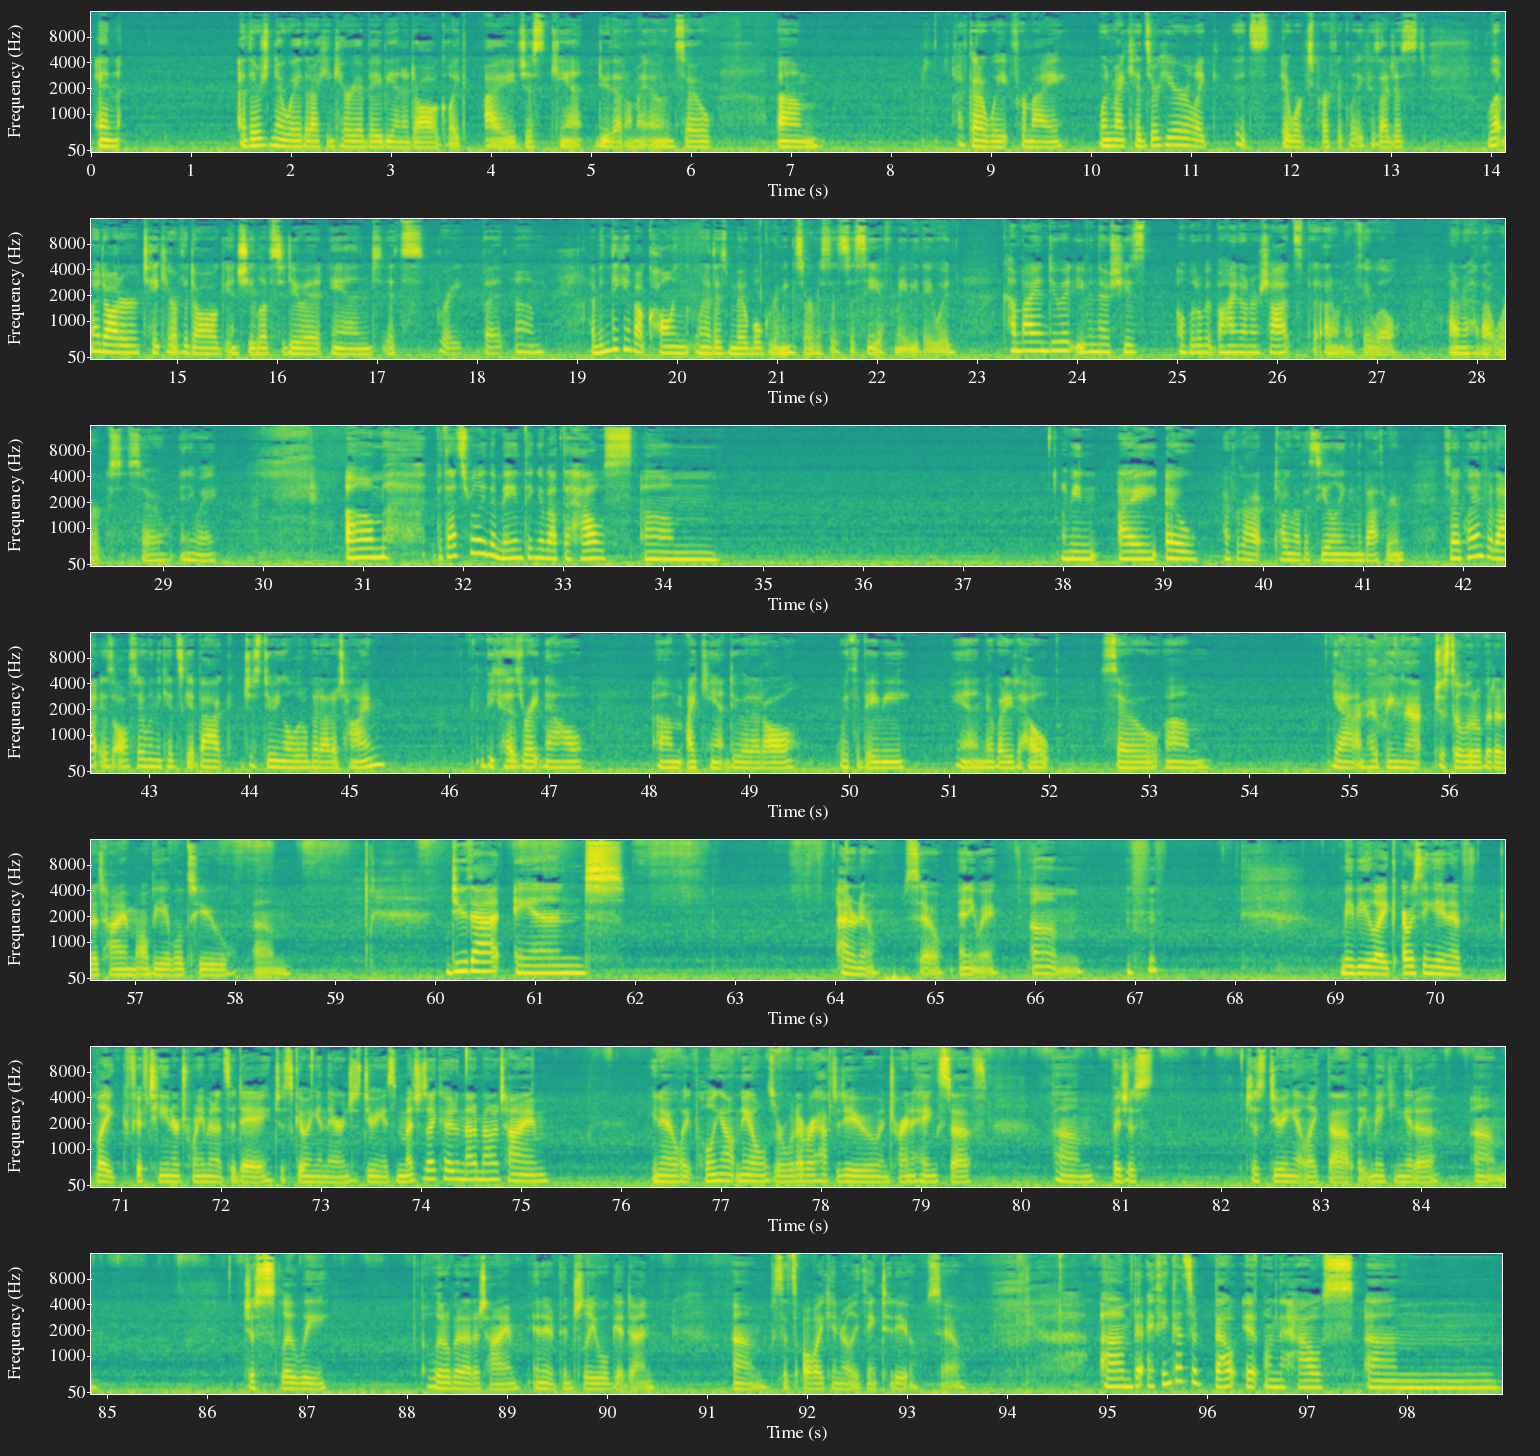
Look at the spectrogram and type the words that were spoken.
and uh, there's no way that I can carry a baby and a dog. Like I just can't do that on my own. So, um, I've got to wait for my when my kids are here. Like it's it works perfectly because I just let my daughter take care of the dog and she loves to do it and it's great. But um, i've been thinking about calling one of those mobile grooming services to see if maybe they would come by and do it even though she's a little bit behind on her shots but i don't know if they will. I don't know how that works. So anyway. Um, but that's really the main thing about the house. Um, i mean i oh i forgot talking about the ceiling in the bathroom so, my plan for that is also when the kids get back, just doing a little bit at a time because right now um, I can't do it at all with the baby and nobody to help. So, um, yeah, I'm hoping that just a little bit at a time I'll be able to um, do that. And I don't know. So, anyway, um, maybe like I was thinking of like 15 or 20 minutes a day, just going in there and just doing as much as I could in that amount of time. You know, like pulling out nails or whatever I have to do and trying to hang stuff. Um, but just just doing it like that, like making it a um, just slowly a little bit at a time and it eventually will get done. Um, cause that's all I can really think to do. So, um, but I think that's about it on the house. Um,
